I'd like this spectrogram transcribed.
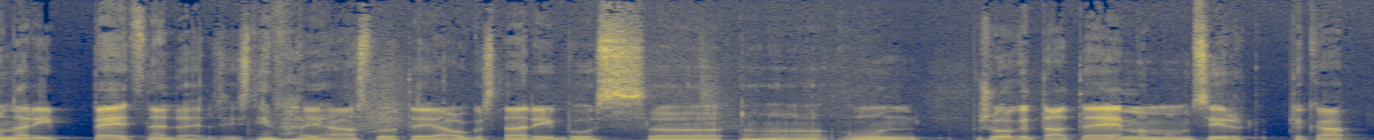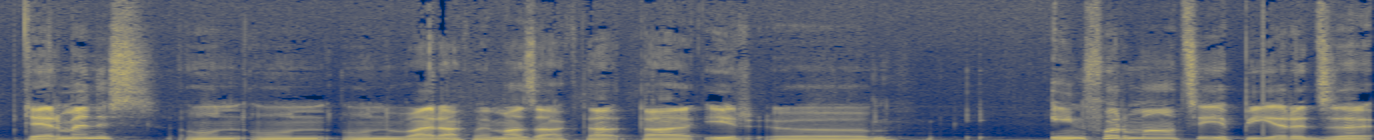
Un arī pēc nedēļas, īstenībā, jā, 8. augustā arī būs. Uh, uh, šogad tā tēma mums ir kā, ķermenis, un, un, un vairāk vai mazāk tā, tā ir uh, informācija, pieredze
